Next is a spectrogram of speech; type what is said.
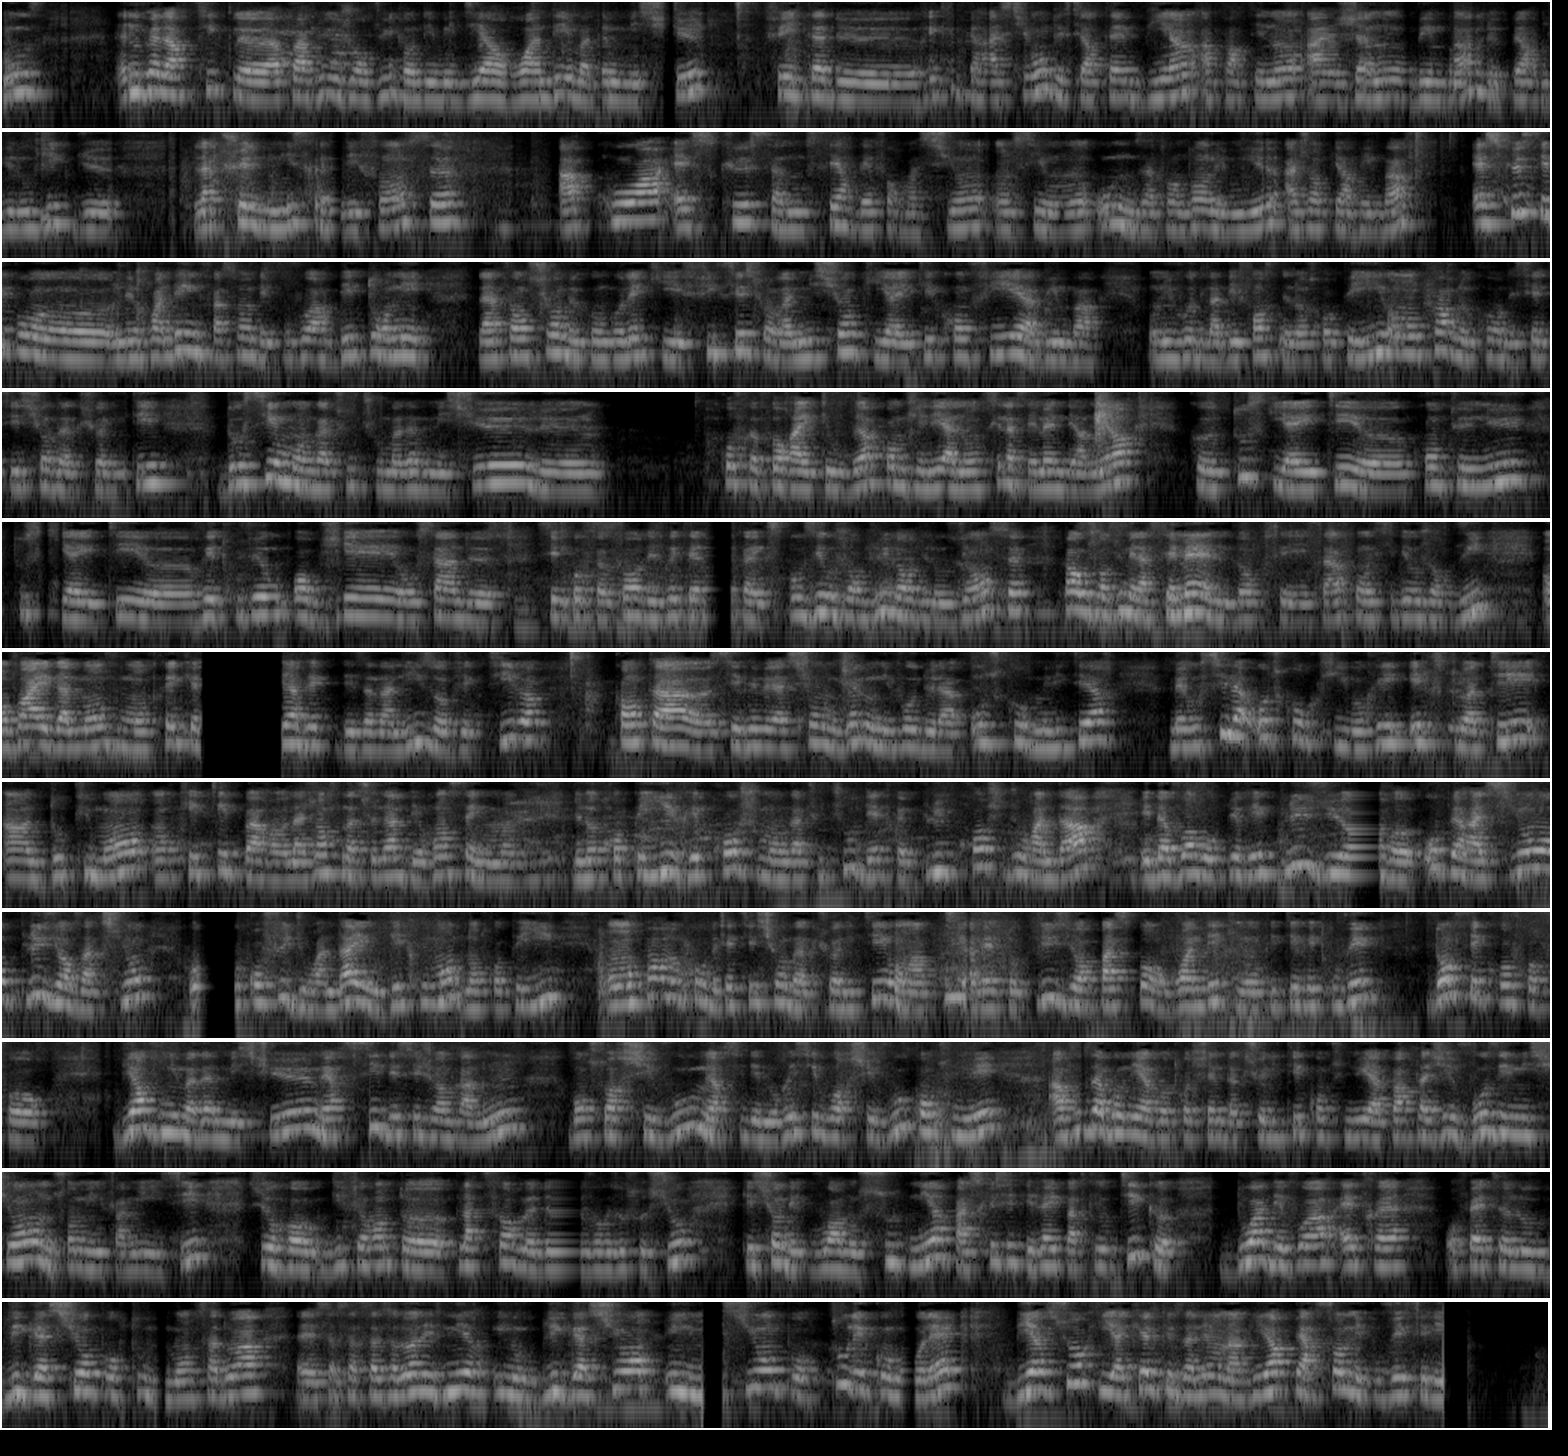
Un nouvel article apparu aujourd'hui dans des médias rwandais, madame, messieurs, fait état de récupération de certains biens appartenant à Jano Bemba, le père biologique de l'actuel ministre de la Défense. À quoi est-ce que ça nous sert d'information? En ce moment où nous attendons le mieux à Jean-Pierre Bemba Est-ce que c'est pour les Rwandais une façon de pouvoir détourner l'attention de Congolais qui est fixée sur la mission qui a été confiée à Bimba au niveau de la défense de notre pays? On en parle au cours de cette session d'actualité. Dossier Mwangachuchu, madame, messieurs, le coffre-fort a été ouvert, comme je l'ai annoncé la semaine dernière que tout ce qui a été euh, contenu, tout ce qui a été euh, retrouvé ou objet au sein de ces coffres-forts devrait être exposé aujourd'hui lors de l'audience. Pas aujourd'hui, mais la semaine. Donc, ça a coïncidé aujourd'hui. On va également vous montrer que avec des analyses objectives quant à euh, ces révélations nouvelles au niveau de la haute cour militaire, mais aussi la haute cour qui aurait exploité un document enquêté par l'Agence nationale des renseignements de notre pays reproche Mangachuchu d'être plus proche du Rwanda et d'avoir opéré plusieurs euh, opérations, plusieurs actions au profit du Rwanda et au détriment de notre pays. On en parle au cours de cette session d'actualité. On a pris avec plusieurs passeports rwandais qui ont été retrouvés dans ces coffres forts. Bienvenue, Madame, Messieurs. Merci de séjourner à nous. Bonsoir chez vous. Merci de nous recevoir chez vous. Continuez à vous abonner à votre chaîne d'actualité. Continuez à partager vos émissions. Nous sommes une famille ici sur euh, différentes euh, plateformes de vos réseaux sociaux. Question de pouvoir nous soutenir parce que cet éveil patriotique doit devoir être, en fait, l'obligation pour tout le monde. Ça doit, euh, ça doit devenir une obligation, une mission pour tous les Congolais. Bien sûr qu'il y a quelques années en arrière, personne ne pouvait célébrer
